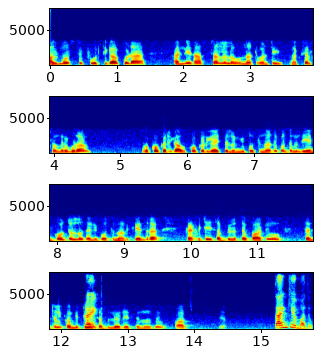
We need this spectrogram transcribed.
ఆల్మోస్ట్ పూర్తిగా కూడా అన్ని రాష్ట్రాలలో ఉన్నటువంటి నక్సల్స్ అందరూ కూడా ఒక్కొక్కరిగా ఒక్కొక్కరిగా అయితే లొంగిపోతున్నారు. కొంతమంది ఎన్కౌంటర్లో చనిపోతున్నారు. కేంద్ర కమిటీ సభ్యులతో పాటు సెంట్రల్ కమిటీ. సభ్యులు ఉన్నారో థ్యాంక్ యూ మధు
